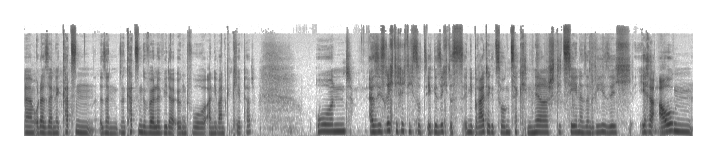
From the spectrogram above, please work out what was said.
Ähm, oder seine Katzen, sein, sein Katzengewölle wieder irgendwo an die Wand geklebt hat. Und also sie ist richtig, richtig so, ihr Gesicht ist in die Breite gezogen, zerknirscht, die Zähne sind riesig, ihre Augen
